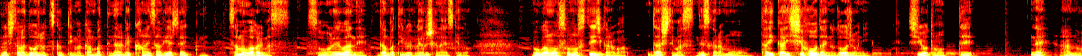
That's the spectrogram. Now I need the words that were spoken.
ね人が道場を作って今頑張ってなるべく会員さん増やしたいってねそれはもう分かります。それはね頑張っていろいろやるしかないですけど僕はもうそのステージからは出してます。ですからもう大会し放題の道場にしようと思ってねあの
